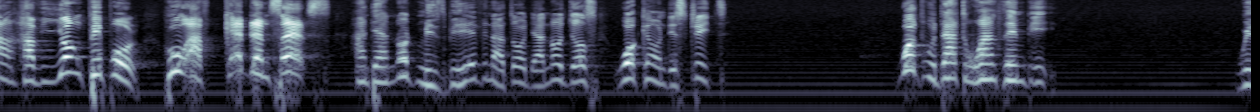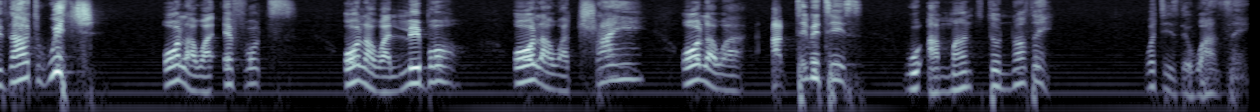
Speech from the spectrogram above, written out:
and have young people who have kept themselves and they are not misbehaving at all. They are not just walking on the street. What would that one thing be? Without which all our efforts, all our labor, all our trying, all our activities will amount to nothing. What is the one thing?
